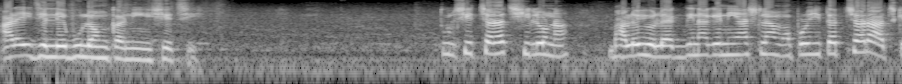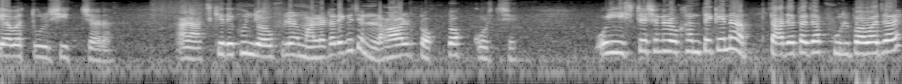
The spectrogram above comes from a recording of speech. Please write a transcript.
আর এই যে লেবু লঙ্কা নিয়ে এসেছি। তুলসীর চারা ছিল না। ভালোই হলো। একদিন আগে নিয়ে আসলাম অপরাজিতার চারা, আজকে আবার তুলসীর চারা। আর আজকে দেখুন জবা ফুলের মালাটা দেখেছেন? লাল টক টক করছে। ওই স্টেশনের ওখান থেকে না তাজা তাজা ফুল পাওয়া যায়।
